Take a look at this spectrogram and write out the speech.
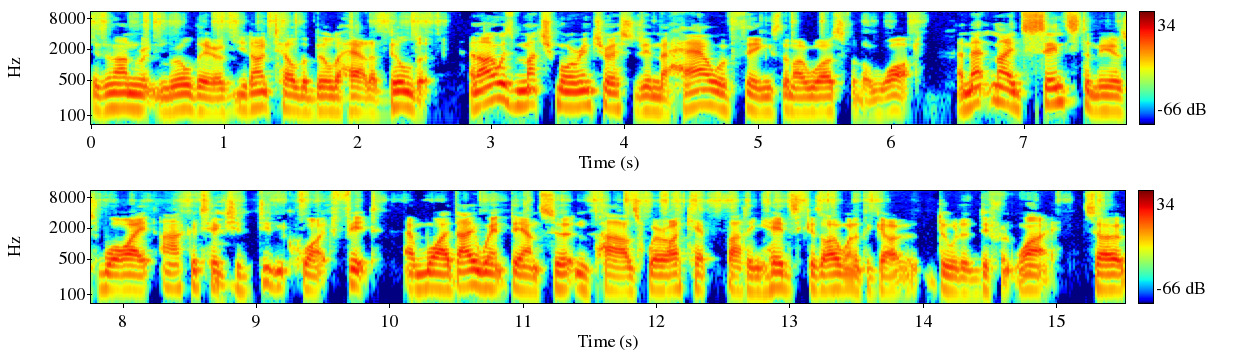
there's an unwritten rule there, you don't tell the builder how to build it. And I was much more interested in the how of things than I was for the what. And that made sense to me as why architecture didn't quite fit and why they went down certain paths where I kept butting heads because I wanted to go do it a different way. So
